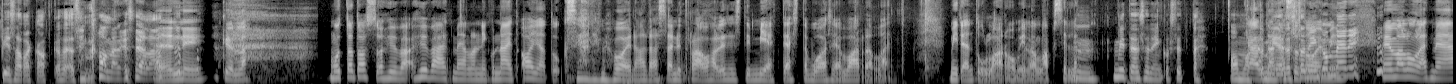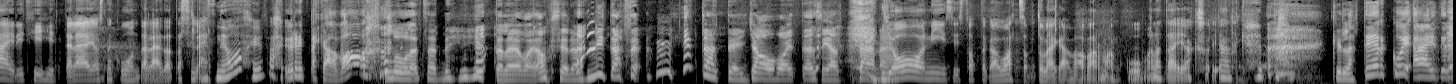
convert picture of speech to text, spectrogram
pisara katkaisee sen kamelin selän. Eh, niin, kyllä. Mutta tuossa on hyvä, hyvä, että meillä on niinku näitä ajatuksia, niin me voidaan tässä nyt rauhallisesti miettiä sitä vuosien varrella, että miten tullaan omille lapsille. Mm. Miten se niin kuin sitten omasta mielestä niin kuin meni? Niin mä luulen, että meidän äidit hihittelee, jos ne kuuntelee tätä silleen, että no hyvä, yrittäkää vaan. Luulet sä, että ne hihittelee vai onko siellä, mitä te, mitä te jauhoitte sieltä tänään? Joo, niin siis totta kai WhatsApp tulee käymään varmaan kuumana tämän jakson jälkeen. Että. Kyllä, terkkui äitille,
